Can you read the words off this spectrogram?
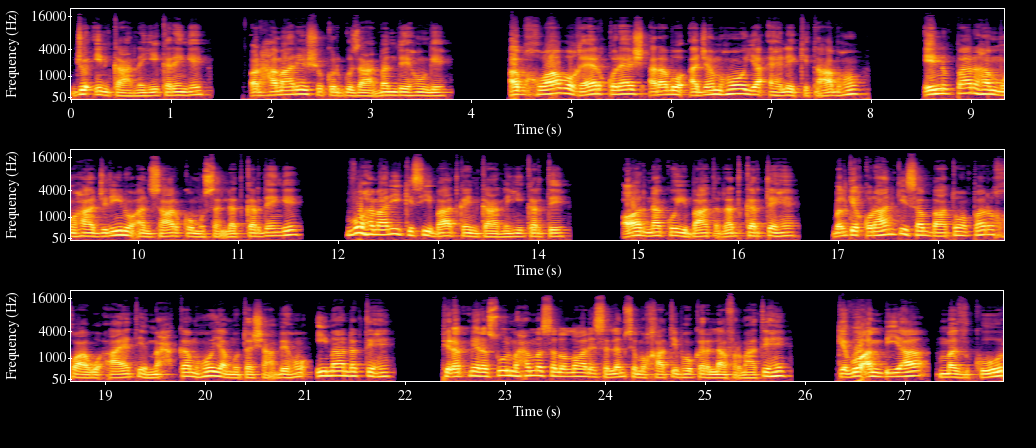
جو انکار نہیں کریں گے اور ہمارے شکر گزار بندے ہوں گے۔ اب خواہ وہ غیر قریش، عرب و عجم ہوں یا اہل کتاب ہوں، ان پر ہم مہاجرین و انصار کو مسلط کر دیں گے۔ وہ ہماری کسی بات کا انکار نہیں کرتے اور نہ کوئی بات رد کرتے ہیں، بلکہ قرآن کی سب باتوں پر خواہ و آیت محکم ہو یا متشابہ ہوں ایمان رکھتے ہیں۔ پھر اپنے رسول محمد صلی اللہ علیہ وسلم سے مخاطب ہو کر اللہ فرماتے ہیں کہ وہ انبیاء مذکور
